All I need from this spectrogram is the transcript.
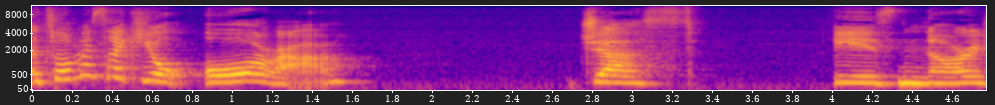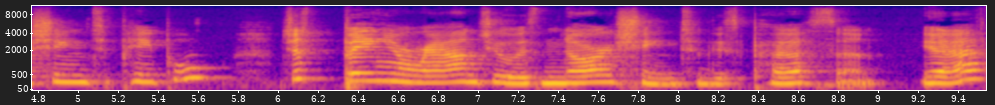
it's almost like your aura just is nourishing to people just being around you is nourishing to this person. Yeah.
